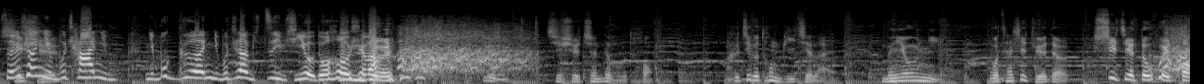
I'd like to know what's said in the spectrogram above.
所以说你不插你你不割，你不知道自己皮有多厚是吧？对其实真的不痛，和这个痛比起来，没有你，我才是觉得世界都会痛。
